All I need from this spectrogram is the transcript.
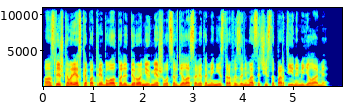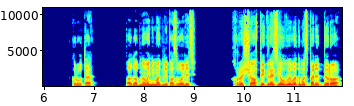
Он слишком резко потребовал от Политбюро не вмешиваться в дела Совета Министров и заниматься чисто партийными делами. Круто. Подобного не могли позволить. Хрущев пригрозил выводом из Политбюро.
